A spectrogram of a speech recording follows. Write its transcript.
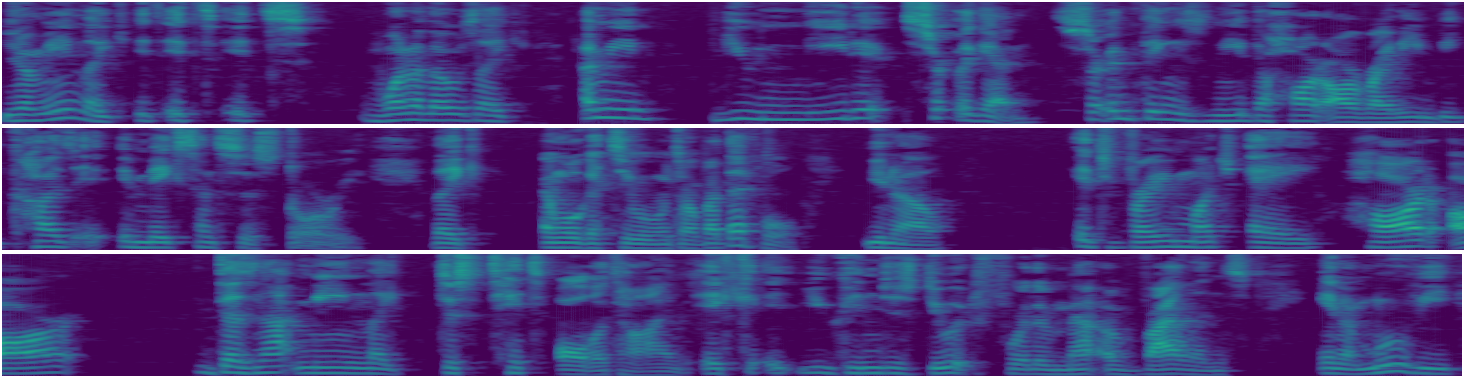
You know what I mean? Like it, it's it's one of those like I mean you need it. Cer- again, certain things need the hard R writing because it, it makes sense to the story. Like, and we'll get to when we talk about Deadpool. You know, it's very much a hard R. Does not mean like just tits all the time. It, it you can just do it for the amount of violence in a movie,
